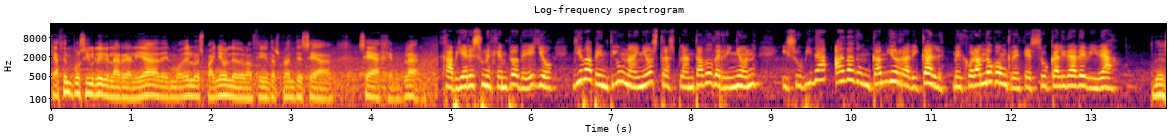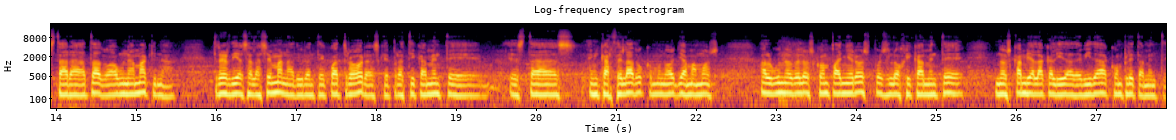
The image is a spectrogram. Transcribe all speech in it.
que hacen posible que la realidad del modelo español de donación y trasplante sea, sea ejemplar. Javier es un ejemplo de ello. Lleva 21 años trasplantado de riñón y su vida ha dado un cambio radical, mejorando con creces su calidad de vida. De estar atado a una máquina tres días a la semana durante cuatro horas, que prácticamente estás encarcelado, como nos llamamos algunos de los compañeros, pues lógicamente nos cambia la calidad de vida completamente.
